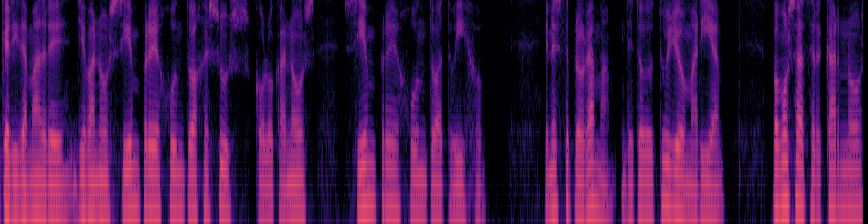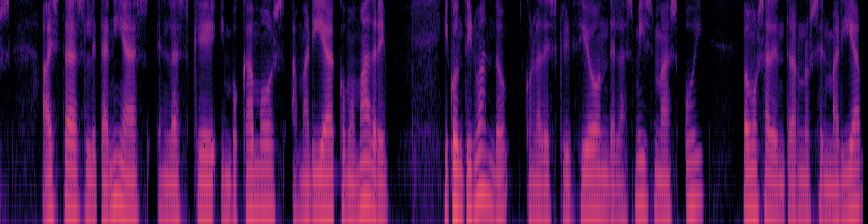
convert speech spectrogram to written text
Querida Madre, llévanos siempre junto a Jesús, colócanos siempre junto a tu Hijo. En este programa de Todo Tuyo, María, vamos a acercarnos a estas letanías en las que invocamos a María como Madre y continuando con la descripción de las mismas, hoy vamos a adentrarnos en María,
